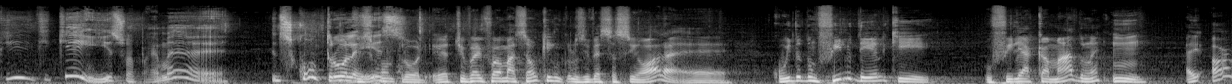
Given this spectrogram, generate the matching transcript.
que, que, que é isso, rapaz? Mas é, que descontrole é esse? Descontrole. Eu tive a informação que, inclusive, essa senhora é, cuida de um filho dele, que o filho é acamado, né? Hum. Aí, ó,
